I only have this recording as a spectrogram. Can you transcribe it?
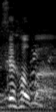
是好吧？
